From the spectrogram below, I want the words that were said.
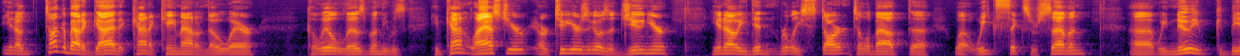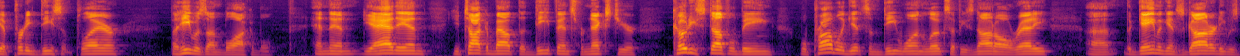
you know, talk about a guy that kind of came out of nowhere. Khalil Lisbon, he was he kind of last year or two years ago as a junior. You know, he didn't really start until about uh, what week six or seven. Uh, we knew he could be a pretty decent player, but he was unblockable. And then you add in, you talk about the defense for next year. Cody Stufflebean will probably get some D1 looks if he's not already. Uh, the game against Goddard, he was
